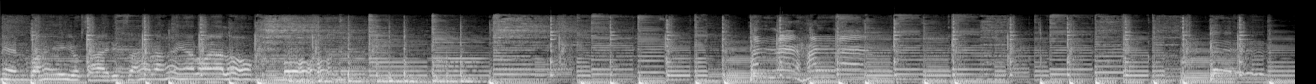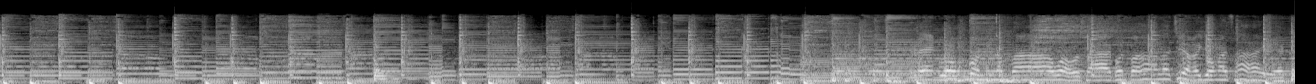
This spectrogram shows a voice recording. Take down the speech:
แน่นไว้ยกสายดึงสายและให้อร่อยอารมณ์บน ลมบนน้ำพาว่าวสายบนฟ้าแล้วเชือกยงอาศัยข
